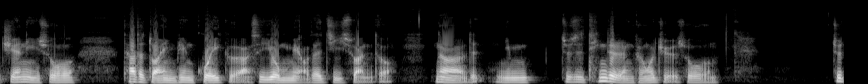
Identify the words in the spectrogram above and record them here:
Jenny 说他的短影片规格啊是用秒在计算的哦。那你们就是听的人可能会觉得说，就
